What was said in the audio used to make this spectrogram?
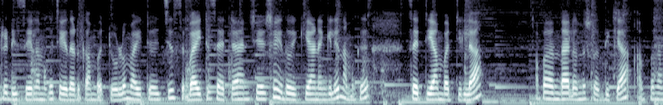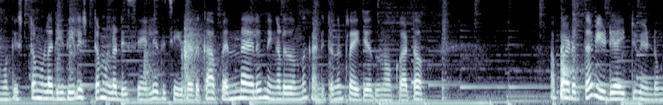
ഒരു ഡിസൈൻ നമുക്ക് ചെയ്തെടുക്കാൻ പറ്റുള്ളൂ. വൈറ്റ് ഒഴിച്ച് വൈറ്റ് സെറ്റായതിന് ശേഷം ഇത് ഒഴിക്കുകയാണെങ്കിൽ നമുക്ക് സെറ്റ് ചെയ്യാൻ പറ്റില്ല. അപ്പോൾ എന്തായാലും ഒന്ന് ശ്രദ്ധിക്കുക. അപ്പോൾ നമുക്ക് ഇഷ്ടമുള്ള രീതിയിൽ ഇഷ്ടമുള്ള ഡിസൈനിൽ ഇത് ചെയ്തെടുക്കുക അപ്പോൾ എന്തായാലും നിങ്ങളിതൊന്ന് കണ്ടിട്ടൊന്ന് ട്രൈ ചെയ്ത് നോക്കുക കേട്ടോ. അപ്പോൾ അടുത്ത വീഡിയോ ആയിട്ട് വീണ്ടും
